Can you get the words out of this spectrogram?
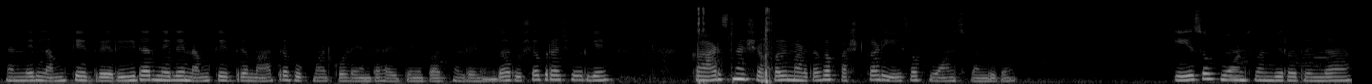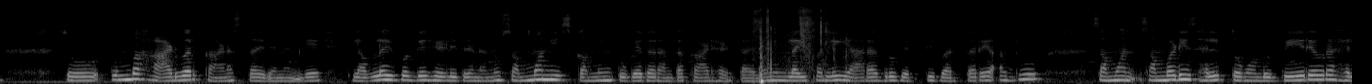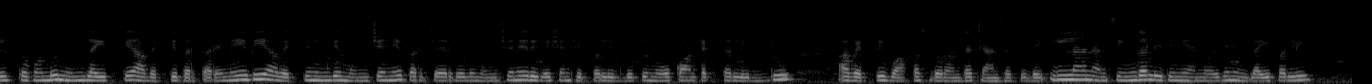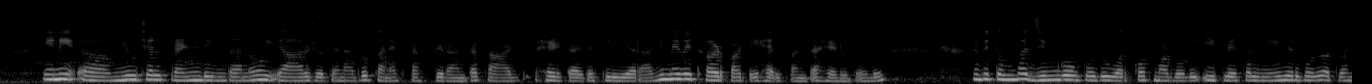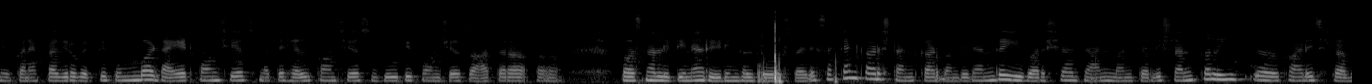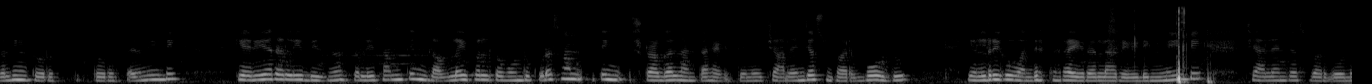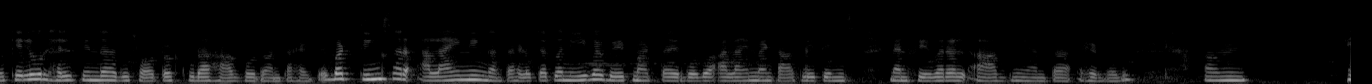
ನನ್ನ ಮೇಲೆ ನಂಬಿಕೆ ಇದ್ದರೆ ರೀಡರ್ ಮೇಲೆ ನಂಬಿಕೆ ಇದ್ದರೆ ಮಾತ್ರ ಬುಕ್ ಮಾಡ್ಕೊಳ್ಳಿ ಅಂತ ಹೇಳ್ತೀನಿ ಪರ್ಸ್ನಲ್ ರೀಡಿಂಗ ಋಷಭ ರಾಶಿಯವ್ರಿಗೆ ಕಾರ್ಡ್ಸ್ನ ಶಫಲ್ ಮಾಡಿದಾಗ first card ace of wands ಬಂದಿದೆ. ಏಸ್ ಆಫ್ ವಾಂಡ್ಸ್ ಬಂದಿರೋದ್ರಿಂದ ಸೊ ತುಂಬ ಹಾರ್ಡ್ ವರ್ಕ್ ಕಾಣಿಸ್ತಾ ಇದೆ ನನಗೆ. ಲವ್ ಲೈಫ್ ಬಗ್ಗೆ ಹೇಳಿದರೆ ನಾನು ಸಮ್ಮನ್ ಈಸ್ ಕಮ್ಮಿಂಗ್ ಟುಗೆದರ್ ಅಂತ ಕಾರ್ಡ್ ಹೇಳ್ತಾ ಇದೆ ನಿಮ್ಮ ಲೈಫಲ್ಲಿ ಯಾರಾದರೂ ವ್ಯಕ್ತಿ ಬರ್ತಾರೆ, ಅದು ಸಮ್ಮನ್ ಸಂಬಡೀಸ್ ಹೆಲ್ಪ್ ತೊಗೊಂಡು, ಬೇರೆಯವರ ಹೆಲ್ಪ್ ತೊಗೊಂಡು ನಿಮ್ಮ ಲೈಫ್ಗೆ ಆ ವ್ಯಕ್ತಿ ಬರ್ತಾರೆ. ಮೇ ಬಿ ಆ ವ್ಯಕ್ತಿ ನಿಮಗೆ ಮುಂಚೆನೇ ಪರಿಚಯ ಇರ್ಬೋದು, ಮುಂಚೆನೇ ರಿಲೇಷನ್ಶಿಪ್ಪಲ್ಲಿ ಇದ್ಬಿಟ್ಟು ನೋ ಕಾಂಟ್ಯಾಕ್ಟಲ್ಲಿ ಇದ್ದು ಆ ವ್ಯಕ್ತಿ ವಾಪಸ್ ಬರೋವಂಥ ಚಾನ್ಸಸ್ ಇದೆ. ಇಲ್ಲ, ನಾನು ಸಿಂಗಲ್ ಇದ್ದೀನಿ ಅನ್ನೋರಿಗೆ ನಿಮ್ಮ ಲೈಫಲ್ಲಿ ಏನಿ ಮ್ಯೂಚುವಲ್ ಫ್ರೆಂಡಿಂದನೂ ಯಾರ ಜೊತೆನಾದರೂ ಕನೆಕ್ಟ್ ಆಗ್ತೀರಾ ಅಂತ ಕಾರ್ಡ್ ಹೇಳ್ತಾ ಇದೆ ಕ್ಲಿಯರ್ ಆಗಿ. Maybe third party help ಅಂತ ಹೇಳ್ಬೋದು. ಮೇ ಬಿ ತುಂಬ ಜಿಮ್ಗೆ ಹೋಗ್ಬೋದು ವರ್ಕೌಟ್ ಮಾಡ್ಬೋದು, ಈ ಪ್ಲೇಸಲ್ಲಿ ನೀವಿರ್ಬೋದು ಅಥವಾ ನೀವು ಕನೆಕ್ಟ್ ಆಗಿರೋ ವ್ಯಕ್ತಿ, ತುಂಬ ಡಯಟ್ ಕಾನ್ಷಿಯಸ್ ಮತ್ತು ಹೆಲ್ತ್ ಕಾನ್ಷಿಯಸ್ ಬ್ಯೂಟಿ ಕಾನ್ಷಿಯಸ್ ಆ ಥರ ಪರ್ಸ್ನಾಲಿಟಿನ ರೀಡಿಂಗಲ್ಲಿ ತೋರಿಸ್ತಾ ಇದೆ. ಸೆಕೆಂಡ್ ಕಾರ್ಡ್ ಸ್ಟ್ರೆಂತ್ ಕಾರ್ಡ್ ಬಂದಿದೆ. ಅಂದರೆ ಈ ವರ್ಷ ಜಾನ್ ಮಂತಲ್ಲಿ ಸ್ಟ್ರೆಂತ್ಕಲ್ಲಿ ಕಾರ್ಡ್ ಈಸ್ ಸ್ಟ್ರಗಲಿಂಗ್ ತೋರಿಸ್, ತೋರಿಸ್ತಾ ಇದೆ. ಮೇ ಬಿ ಕೆರಿಯರಲ್ಲಿ ಬಿಸ್ನೆಸ್ಸಲ್ಲಿ ಸಮ್ಥಿಂಗ್ ಲವ್ ಲೈಫಲ್ಲಿ ತೊಗೊಂಡ್ರು ಕೂಡ ಸಮ್ಥಿಂಗ್ ಸ್ಟ್ರಗಲ್ ಅಂತ ಹೇಳ್ತೀನಿ. ಚಾಲೆಂಜಸ್ ಬರ್ಬೋದು. ಎಲ್ರಿಗೂ ಒಂದೇ ಥರ ಇರಲ್ಲ ರೀಡಿಂಗ್ ಮೇ ಬಿ ಚಾಲೆಂಜಸ್ ಬರ್ಬೋದು. ಕೆಲವ್ರ ಹೆಲ್ಪಿಂದ ಅದು ಸಾರ್ಟ್ ಔಟ್ ಕೂಡ ಆಗ್ಬೋದು ಅಂತ ಹೇಳ್ತೀವಿ. ಬಟ್ ಥಿಂಗ್ಸ್ ಆರ್ ಅಲೈನಿಂಗ್ ಅಂತ ಹೇಳುತ್ತೆ. ಅಥವಾ ನೀವೇ ವೇಟ್ ಮಾಡ್ತಾ ಇರ್ಬೋದು. ಅಲೈನ್ಮೆಂಟ್ ಆಗಲಿ ಥಿಂಗ್ಸ್ ನನ್ನ ಫೇವರಲ್ಲಿ ಆಗಲಿ ಅಂತ ಹೇಳ್ಬೋದು.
